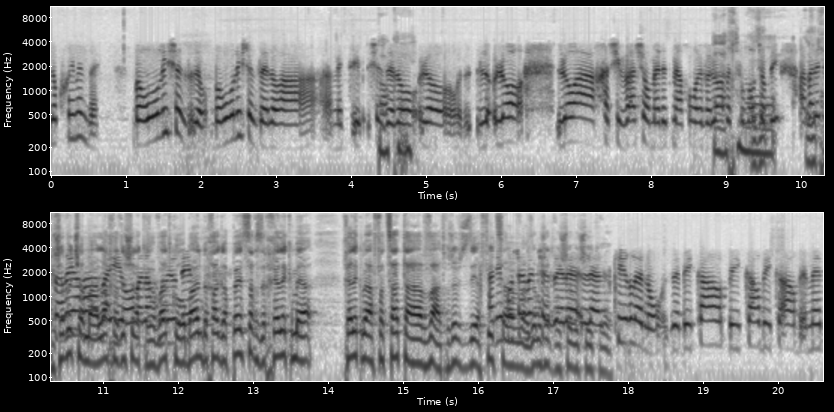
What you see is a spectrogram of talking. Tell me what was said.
לוקחים את זה. ברור לי שזה לא, ברור לי שזה לא המציאות, שזה okay. לא, אוקיי. לא, לא, לא, לא החשיבה שעומדת מאחורי ולא הרצומות שעומדים, אבל לצערי הרב היום, אני חושבת שהמהלך הזה של הקרבת קורבן בחג הפסח זה חלק מה... חלק מהפצת האהבה, את חושבת שזה יפיץ אהבה, זה מה שאת חושבת שיקרה. אני חושבת שזה להזכיר לנו, זה בעיקר, בעיקר, בעיקר באמת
